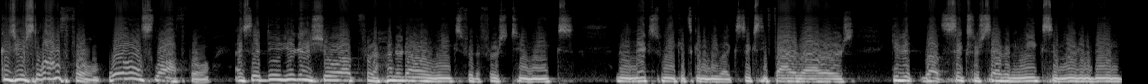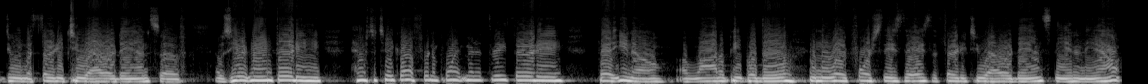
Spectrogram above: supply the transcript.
Because you're slothful. We're all slothful. I said, dude, you're going to show up for 100 hour weeks for the first two weeks. And then the next week it's going to be like 65 hours give it about six or seven weeks and you're going to be doing the 32 hour dance of i was here at 9.30 have to take off for an appointment at 3.30 that you know a lot of people do in the workforce these days the 32 hour dance the in and the out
